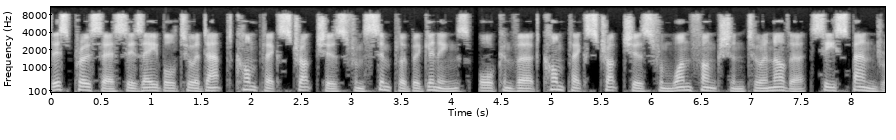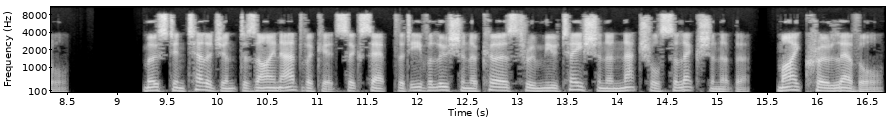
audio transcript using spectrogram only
This process is able to adapt complex structures from simpler beginnings, or convert complex structures from one function to another see spandrel. Most intelligent design advocates accept that evolution occurs through mutation and natural selection at the micro level,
